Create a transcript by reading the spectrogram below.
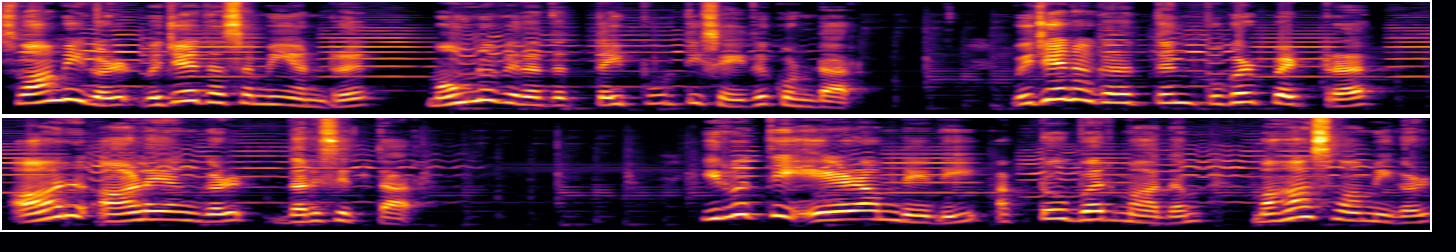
சுவாமிகள் விஜயதசமி அன்று மௌன விரதத்தை பூர்த்தி செய்து கொண்டார். விஜயநகரத்தின் புகழ்பெற்ற ஆறு ஆலயங்கள் தரிசித்தார். இருபத்தி ஏழாம் தேதி அக்டோபர் மாதம் மகா சுவாமிகள்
